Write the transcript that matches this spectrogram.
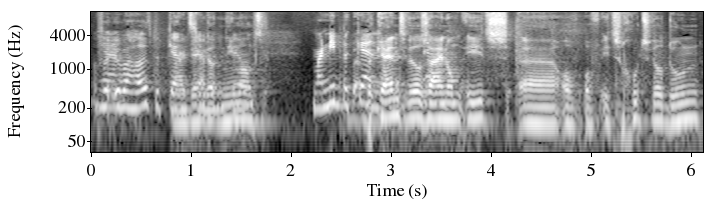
of Ja. er überhaupt bekend Maar ik denk zijn. dat niemand Maar niet be- bekend. bekend, wil Ja. zijn om iets eh, of, of iets goeds wil doen.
